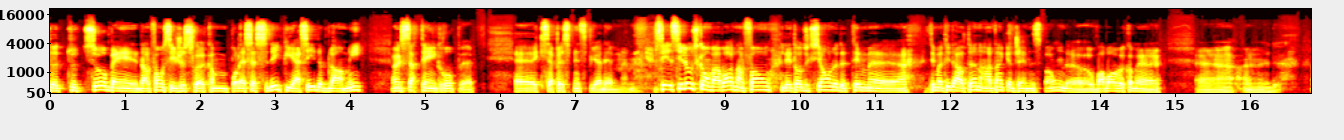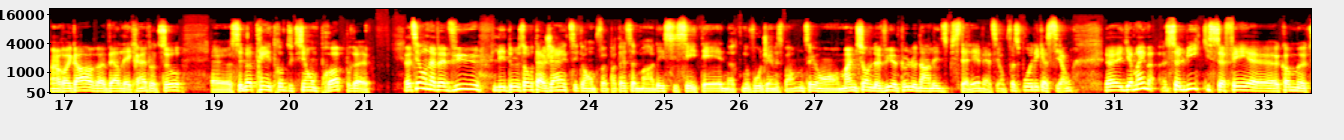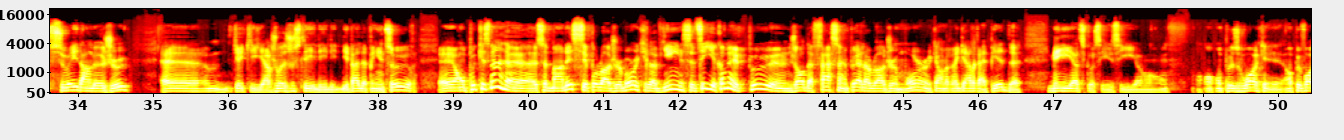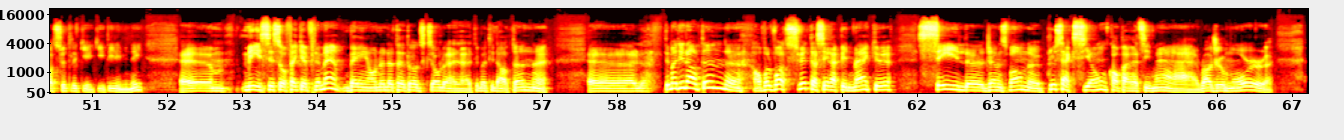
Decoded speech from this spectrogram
tout ça, ben, dans le fond, c'est juste comme pour l'assassiner, puis essayer de blâmer un certain groupe. Euh, qui s'appelle Smith. C'est là où on va avoir, dans le fond, l'introduction de Tim, euh, Timothy Dalton en tant que James Bond. Euh, on va avoir comme un, un, regard vers l'écran, tout ça. C'est notre introduction propre. on avait vu les deux autres agents, qu'on pouvait peut-être se demander si c'était notre nouveau James Bond. même si on l'a vu un peu dans l'œil du pistolet, ben, on pouvait se poser des questions. Il y a même celui qui se fait comme tuer dans le jeu. Euh, qui, rejoint juste les, balles de peinture. Euh, on peut quasiment euh, se demander si c'est pas Roger Moore qui revient. Il y a comme un peu une genre de face un peu à la Roger Moore quand on le regarde rapide. Mais en tout cas, c'est, on, peut se voir on peut voir tout de suite qu'il, a été éliminé. mais c'est ça. Fait que finalement, ben, on a notre introduction à Timothy Dalton. Euh, Timothy Dalton, euh, on va le voir tout de suite assez rapidement que c'est le James Bond plus action comparativement à Roger Moore.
